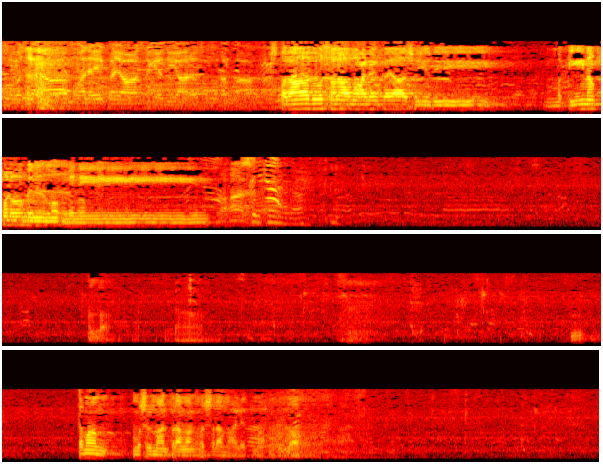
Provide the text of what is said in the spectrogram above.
الصلاة والسلام عليك يا سيدي مكين قلوب المؤمنين تمام مسلمان برامان السلام علیکم ورحمۃ اللہ۔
